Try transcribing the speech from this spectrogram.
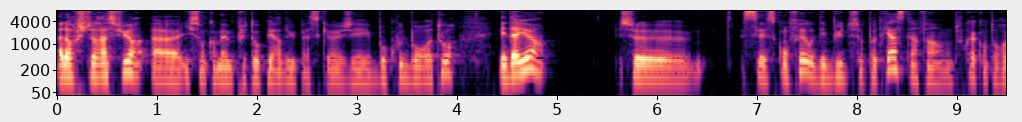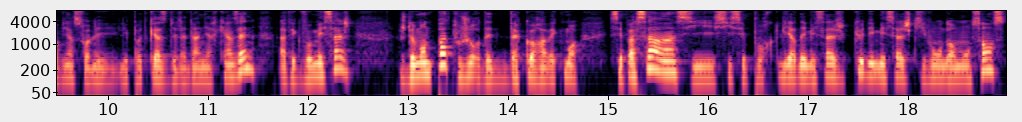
Alors je te rassure, ils sont quand même plutôt perdus parce que j'ai beaucoup de bons retours. Et d'ailleurs, c'est ce qu'on fait au début de ce podcast, enfin en tout cas quand on revient sur les, podcasts de la dernière quinzaine, avec vos messages, je demande pas toujours d'être d'accord avec moi. C'est pas ça, hein. si, c'est pour lire des messages, que des messages qui vont dans mon sens,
